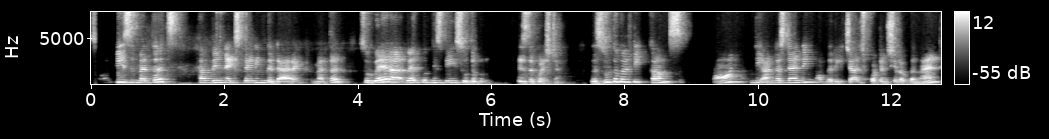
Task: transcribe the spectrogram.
So all these methods have been explaining the direct method. So where, are, where could this be suitable is the question. The suitability comes on the understanding of the recharge potential of the land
